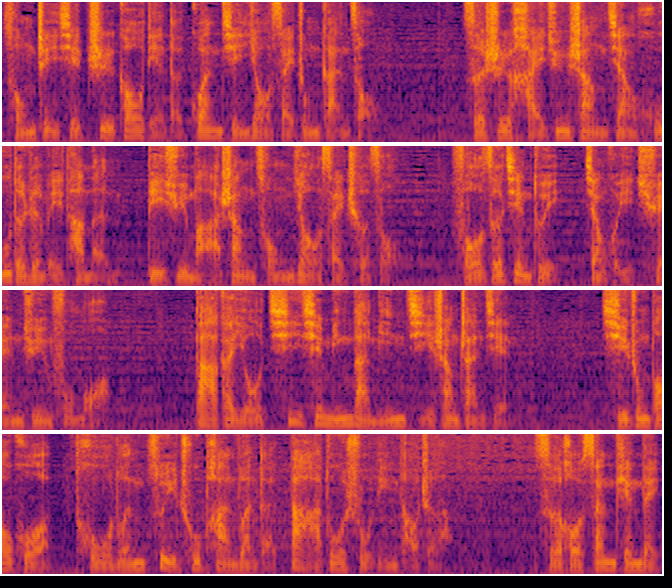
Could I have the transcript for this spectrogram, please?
从这些制高点的关键要塞中赶走。此时，海军上将胡德认为他们必须马上从要塞撤走，否则舰队将会全军覆没。大概有七千名难民挤上战舰。其中包括土伦最初叛乱的大多数领导者。此后三天内，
